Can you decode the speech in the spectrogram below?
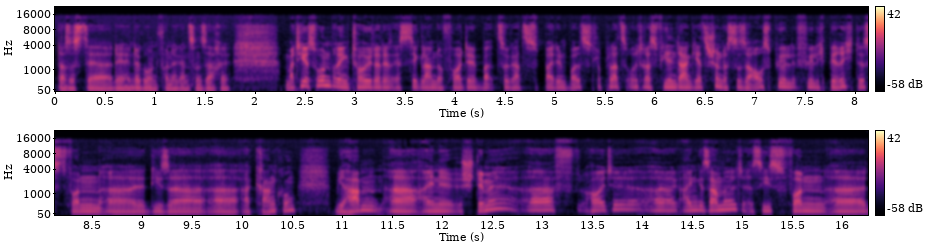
Das ist der, der Hintergrund von der ganzen Sache. Matthias Hohenbrink, Torhüter des SC Glandorf, heute zu Gast bei den Bolzplatz Ultras. Vielen Dank jetzt schon, dass du so ausführlich berichtest von äh, dieser äh, Erkrankung. Wir haben äh, eine Stimme äh, heute äh, eingesammelt. Sie ist von äh,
